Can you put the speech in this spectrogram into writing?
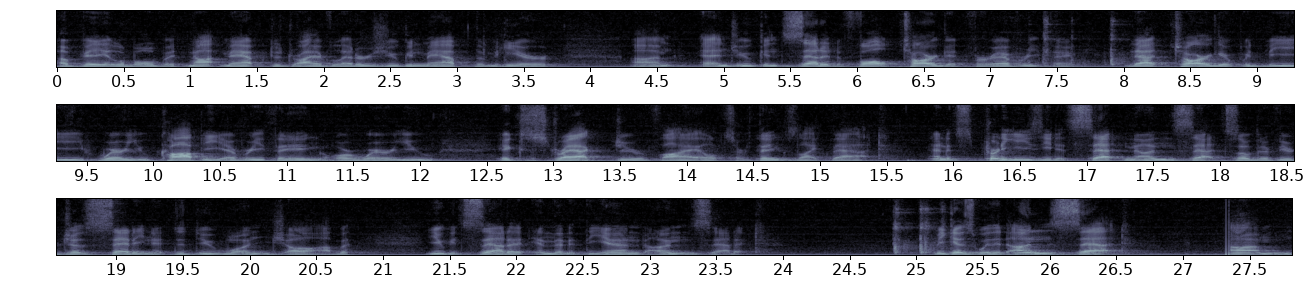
available but not mapped to drive letters, you can map them here. Um, and you can set a default target for everything that target would be where you copy everything or where you extract your files or things like that. And it's pretty easy to set and unset so that if you're just setting it to do one job, you could set it and then at the end unset it. Because with it unset, um,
